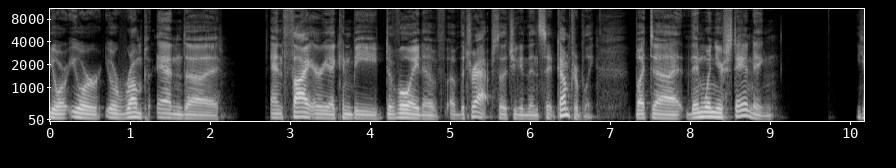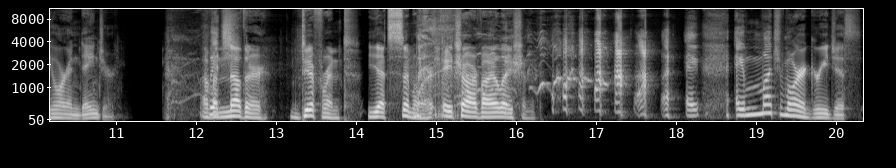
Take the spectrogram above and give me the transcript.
your your your rump and uh, and thigh area can be devoid of of the trap, so that you can then sit comfortably. But uh, then when you're standing, you are in danger Of Which- another different yet similar HR violation. a a much more egregious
